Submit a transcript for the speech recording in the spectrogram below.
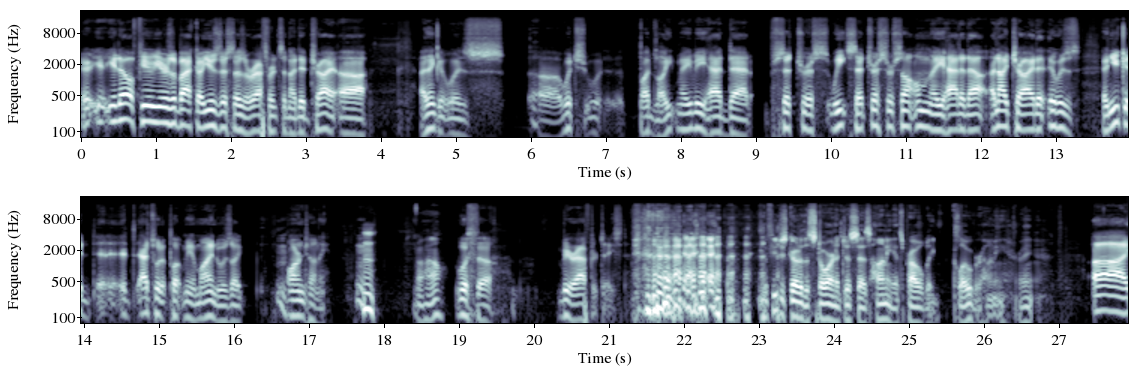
you, you know, a few years back, I used this as a reference, and I did try. it. Uh, I think it was uh, which Bud Light maybe had that citrus, wheat citrus or something. They had it out, and I tried it. It was, and you could. It, that's what it put me in mind was like orange honey Wow. with uh, beer aftertaste. So if you just go to the store and it just says honey, it's probably clover honey, right? Uh,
